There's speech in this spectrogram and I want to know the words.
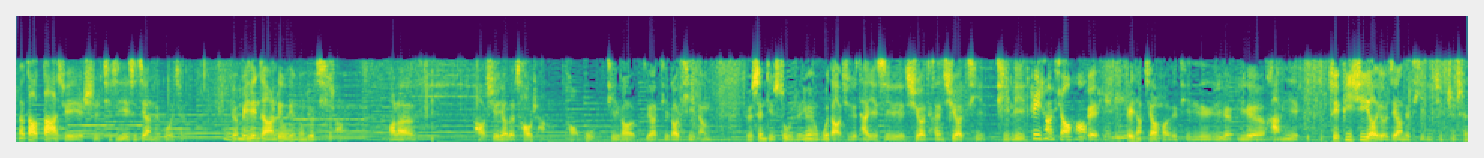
那到大学也是，其实也是这样的过程，就每天早上六点钟就起床，完了跑学校的操场跑步，提高要提高体能，就身体素质。因为舞蹈其实它也是需要很需要体体力，非常消耗体力，非常消耗的体力的一个一个行业，所以必须要有这样的体力去支撑。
